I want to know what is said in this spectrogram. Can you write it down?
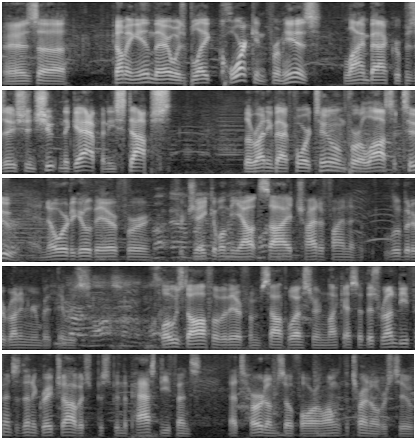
As uh, coming in there was Blake Corkin from his linebacker position, shooting the gap, and he stops the running back Fortone for a loss of two. And nowhere to go there for, for Jacob on the outside. Try to find a little bit of running room, but it was closed off over there from Southwestern. Like I said, this run defense has done a great job. It's just been the pass defense that's hurt them so far, along with the turnovers too.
